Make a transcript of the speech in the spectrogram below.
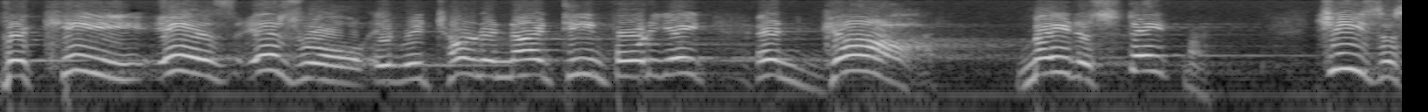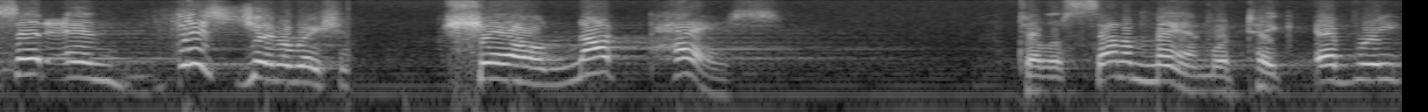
The key is Israel. It returned in 1948, and God made a statement Jesus said, And this generation shall not pass till the Son of Man will take every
